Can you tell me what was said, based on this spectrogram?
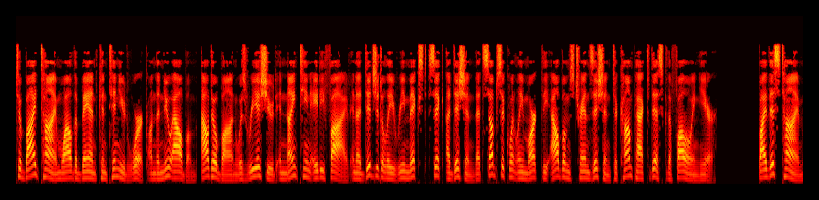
To bide time while the band continued work on the new album, Autobahn was reissued in 1985 in a digitally remixed sick edition that subsequently marked the album's transition to compact disc the following year. By this time,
